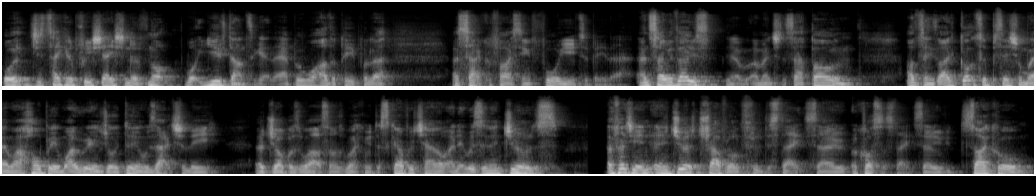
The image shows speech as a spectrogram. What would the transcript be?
or just take an appreciation of not what you've done to get there, but what other people are are sacrificing for you to be there. And so with those, you know, I mentioned South Pole and other things, I got to a position where my hobby and what I really enjoyed doing was actually a job as well. So I was working with Discovery Channel, and it was an endurance, effectively an endurance travelogue through the state, so across the state. So cycle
